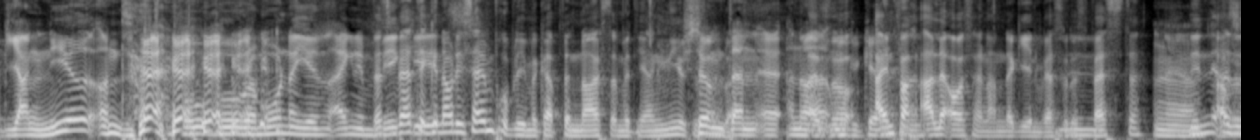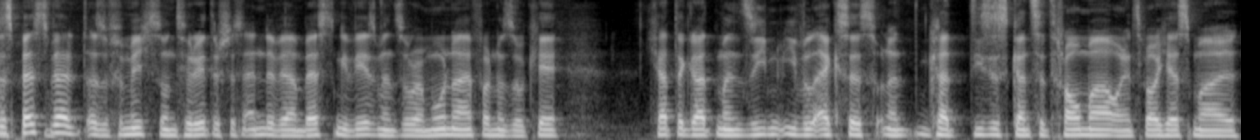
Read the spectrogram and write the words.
mit Young Neil und. wo, wo Ramona ihren eigenen das Weg hätte geht. genau dieselben Probleme gehabt, wenn Knives dann mit Young Neil Stimmt, dann äh. Also einfach alle auseinandergehen, wäre so das Mhm. Beste. Ja. Nee, also das Beste wäre, also für mich so ein theoretisches Ende wäre am besten gewesen, wenn so Ramona einfach nur so, okay, ich hatte gerade meinen sieben Evil Access und dann gerade dieses ganze Trauma und jetzt brauche ich erstmal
